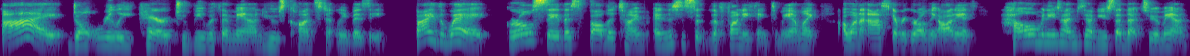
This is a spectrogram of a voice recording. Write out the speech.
I don't really care to be with a man who's constantly busy. By the way, girls say this all the time. And this is the funny thing to me. I'm like, I want to ask every girl in the audience, how many times have you said that to a man?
